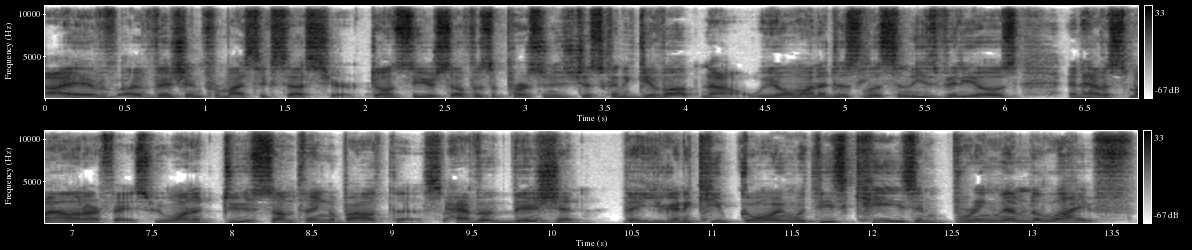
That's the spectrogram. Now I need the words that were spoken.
I have a vision for my success here. Don't see yourself as a person who's just going to give up now. We don't want to just listen to these videos and have a smile on our face. We want to do something about this. Have a vision that you're going to keep going with these keys and bring them to life.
